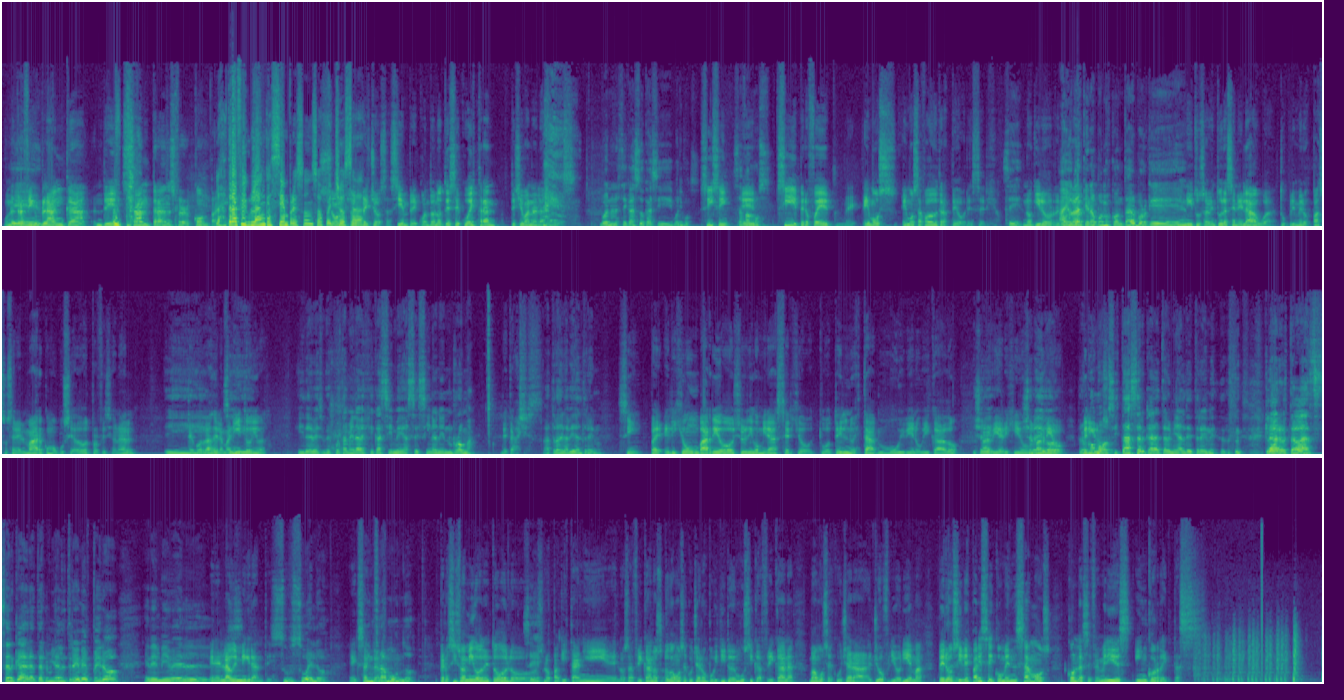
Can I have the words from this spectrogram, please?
Una Eh, traffic blanca de Sun Transfer Company. Las traffic blancas siempre son Son sospechosas. sospechosas, siempre. Cuando no te secuestran, te llevan a las vías. Bueno, en este caso casi morimos. Sí, sí. Zafamos. Eh, sí, pero fue. eh, hemos, hemos zafado de otras peores, Sergio. Sí. No quiero Hay recordar otras que no podemos contar porque. ni tus aventuras en el agua, tus primeros pasos en el mar como buceador profesional. y- ¿Te acordás de la manito, sí. Iván? Y de vez- después también la vez que casi me asesinan en Roma, Detalles. atrás de la vía del tren. Sí, eligió un barrio, yo le digo, mirá Sergio, tu hotel no está muy bien ubicado. Yo- Había elegido un barrio digo, pero peligroso. ¿cómo? Si está cerca de la terminal de trenes. claro, estaba cerca de la terminal de trenes, pero en el nivel En el lado inmigrante. subsuelo. Exactamente. Inframundo. Pero se hizo amigo de todos los, Sí. los pakistaníes, los africanos. Hoy vamos a escuchar un poquitito de música africana, vamos a escuchar a Geoffrey Oriema, pero si les parece comenzamos con las efemérides incorrectas.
